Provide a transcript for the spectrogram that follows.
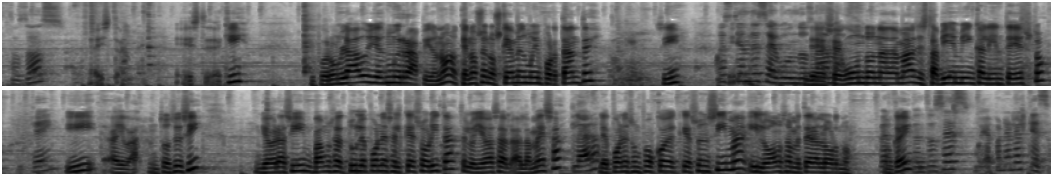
Estos dos. Ahí está. Este de aquí. Y por un lado, y es muy rápido, ¿no? Que no se nos queme es muy importante, Ok. ¿sí? Cuestión de segundos. de nada más. segundos nada más, está bien bien caliente esto Ok. y ahí va. Entonces sí, y ahora sí, vamos a, tú le pones el queso ahorita, te lo llevas a, la- a la mesa, Claro. le pones un poco de queso encima y lo vamos a meter al horno, Perfecto. ¿ok? Entonces, voy a ponerle el queso.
